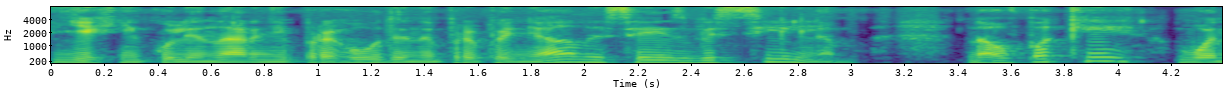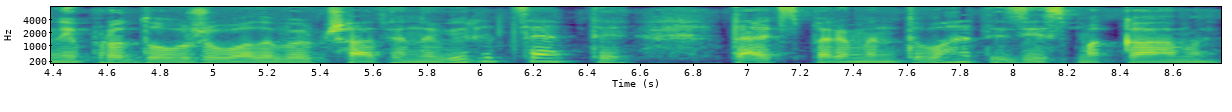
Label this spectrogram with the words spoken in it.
Їхні кулінарні пригоди не припинялися із весіллям. Навпаки, вони продовжували вивчати нові рецепти та експериментувати зі смаками.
